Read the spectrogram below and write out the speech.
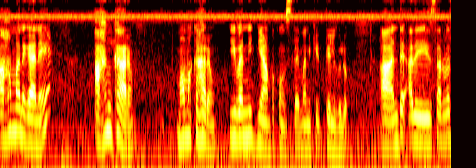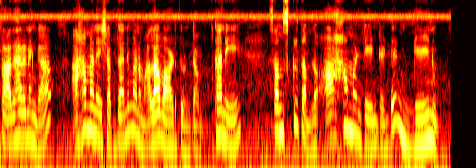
అహం అనగానే అహంకారం మమకారం ఇవన్నీ జ్ఞాపకం వస్తాయి మనకి తెలుగులో. అంటే అది సర్వసాధారణంగా అహం అనే శబ్దాన్ని మనం అలా వాడుతుంటాం. కానీ సంస్కృతంలో అహం అంటే ఏంటంటే నేను.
